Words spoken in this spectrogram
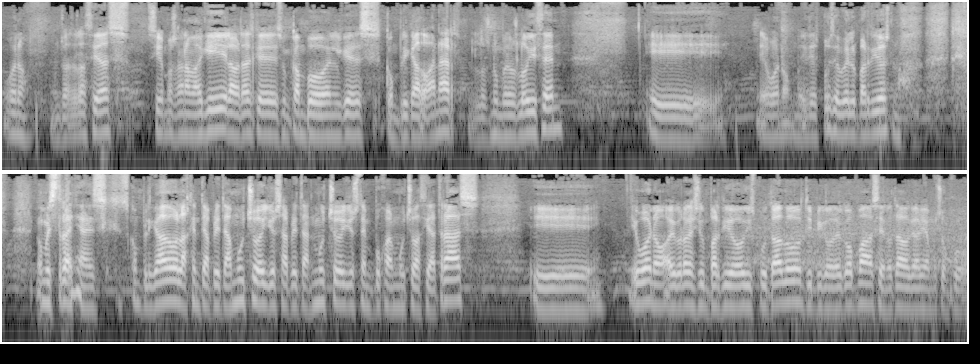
Bueno, muchas gracias. Sí, hemos ganado aquí. La verdad es que es un campo en el que es complicado ganar. Los números lo dicen. Y, y bueno, y después de ver el partido, no, no me extraña, es, es complicado, la gente aprieta mucho, ellos aprietan mucho, ellos te empujan mucho hacia atrás y, y bueno, yo creo que ha sido un partido disputado, típico de Copa, se notaba que había mucho juego.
